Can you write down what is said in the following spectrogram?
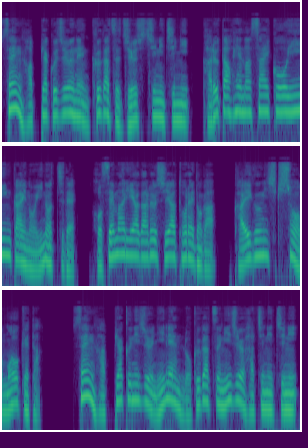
1810年9月17日に、カルタヘナ最高委員会の命で、ホセマリア・ガルシア・トレドが、海軍指揮所を設けた。1822年6月28日に、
